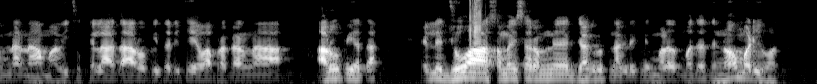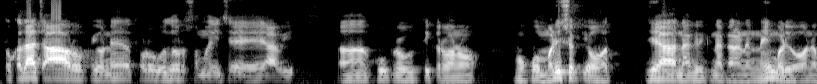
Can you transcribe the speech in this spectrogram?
એમના નામ આવી ચૂકેલા હતા. આરોપી તરીકે એવા પ્રકારના આરોપી હતા. એટલે જો આ સમયસર અમને જાગૃત નાગરિકની મદદ ન મળી હોત, તો કદાચ આ આરોપીઓને થોડો વધુ સમય છે એ આવી કુપ્રવૃત્તિ કરવાનો મોકો મળી શક્યો હોત, જે આ નાગરિકના કારણે નહીં મળ્યો અને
